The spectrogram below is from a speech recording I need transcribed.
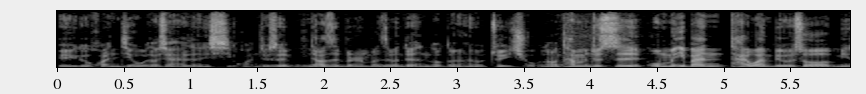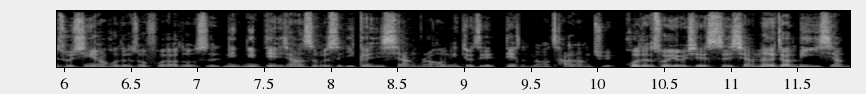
有一个环节，我到现在还是很喜欢。就是你知道日本人嘛，日本对很多东西很有追求，然后他们就是我们一般台湾，比如说民俗信仰或者说佛教都是，你你点香是不是一根香，然后你就直接点了，然后插上去，或者说有些是像那个叫立香，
